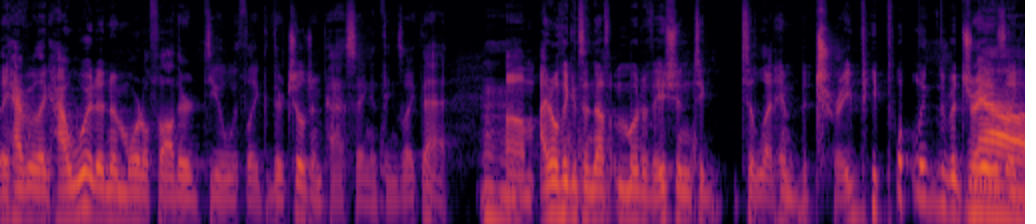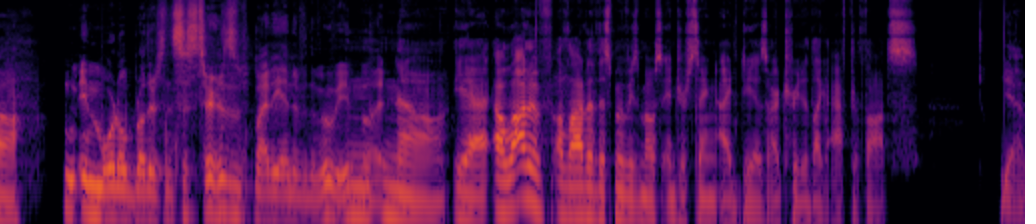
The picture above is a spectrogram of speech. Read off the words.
like having like how would an immortal father deal with like their children passing and things like that. Mhm. Um, I don't think it's enough motivation to to let him betray people, like to betray his like no. Immortal brothers and sisters by the end of the movie. But no, yeah, a lot of a lot of this movie's most interesting ideas are treated like afterthoughts, yeah,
